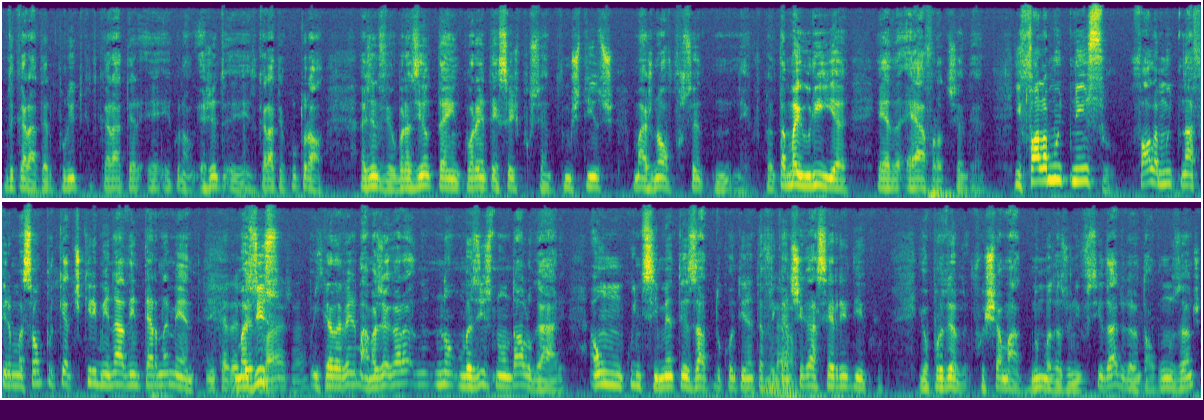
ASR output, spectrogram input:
de caráter político e de caráter eh, económico, a gente, de caráter cultural. A gente vê, o Brasil tem 46% de mestiços, mais 9% de negros. Portanto, a maioria é, é afrodescendente. E fala muito nisso, fala muito na afirmação porque é discriminado internamente. E cada mas vez isso, mais, não é? E cada vez mais. Mas, agora, não, mas isso não dá lugar a um conhecimento exato do continente africano. Não. Chega a ser ridículo. Eu, por exemplo, fui chamado numa das universidades durante alguns anos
